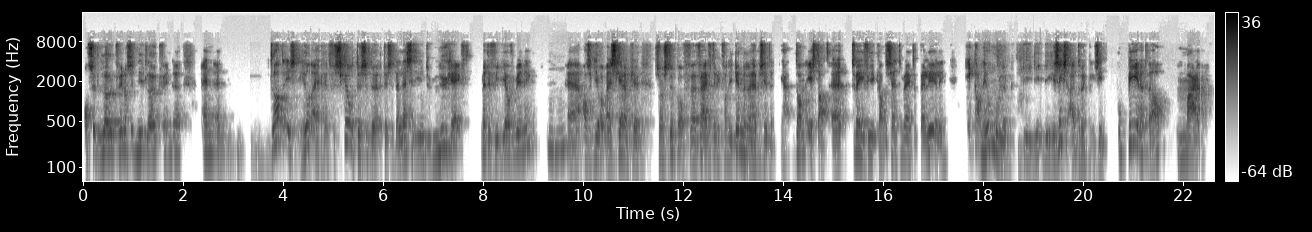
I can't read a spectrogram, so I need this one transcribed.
of ze het leuk vinden, of ze het niet leuk vinden. En, en dat is heel erg het verschil tussen de, tussen de lessen die je natuurlijk nu geeft met de videoverbinding. Mm-hmm. als ik hier op mijn schermpje zo'n stuk of 25 van die kinderen heb zitten, ja, dan is dat twee vierkante centimeter per leerling. Ik kan heel moeilijk die, die, die gezichtsuitdrukking zien. Probeer het wel, maar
